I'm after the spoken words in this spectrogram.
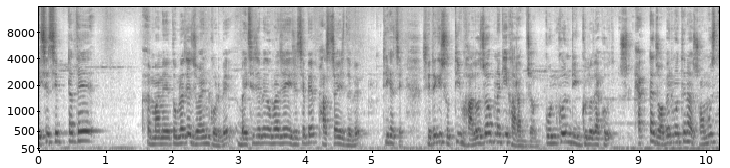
এসএসএফটাতে মানে তোমরা যে জয়েন করবে, বা এসএসএফে তোমরা যে এসএসএফে ফার্স্ট চয়েস দেবে ঠিক আছে? সেটা কি সত্যি ভালো জব নাকি খারাপ জব কোন কোন দিকগুলো? দেখো, একটা জবের মধ্যে না সমস্ত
